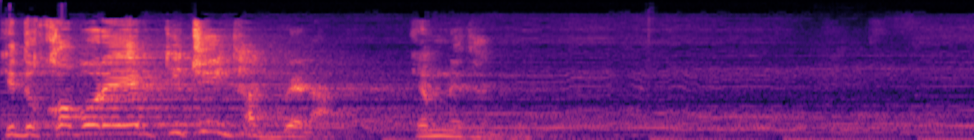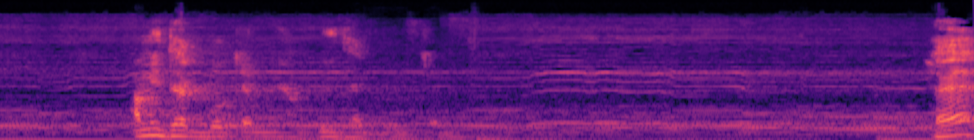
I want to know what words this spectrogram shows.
কিন্তু কবরে এর কিছুই থাকবে না। কেমনে থাকবে? আমি থাকব কেমনে? আপনি থাকবেন কেমনে? হ্যাঁ?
